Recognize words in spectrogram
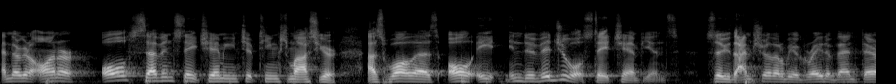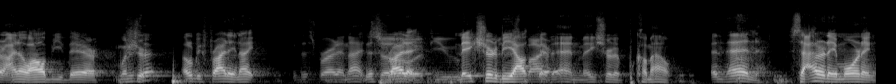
and they're going to honor all seven state championship teams from last year, as well as all eight individual state champions. So I'm sure that'll be a great event there. I know I'll be there. When is Sure- that? That'll be Friday night. This Friday night. This So Friday. If you Make sure to be out by there. Then make sure to come out. And then Saturday morning,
